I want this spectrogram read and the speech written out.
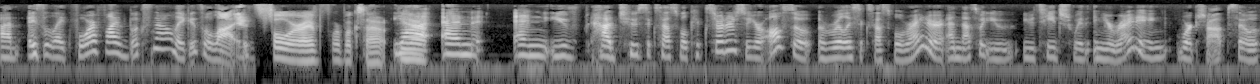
um, is it like four or five books now? Like it's a lot. It's four i have four books out. Yeah, yeah. and and you've had two successful kickstarters so you're also a really successful writer and that's what you you teach with in your writing workshop. So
